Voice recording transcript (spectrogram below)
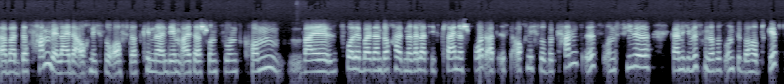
Aber das haben wir leider auch nicht so oft, dass Kinder in dem Alter schon zu uns kommen, weil Volleyball dann doch halt eine relativ kleine Sportart ist, auch nicht so bekannt ist und viele gar nicht wissen, dass es uns überhaupt gibt.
